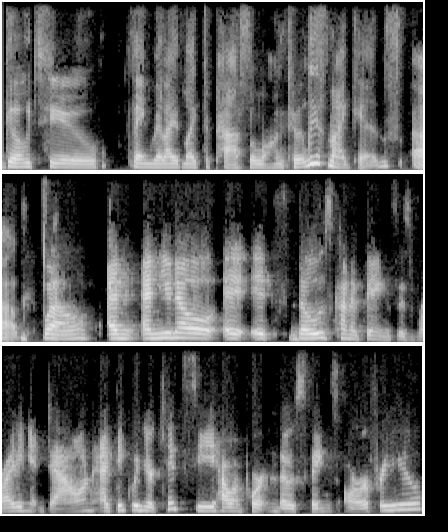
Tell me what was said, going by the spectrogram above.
go to thing that I'd like to pass along to at least my kids. Um, well, and and you know, it, it's those kind of things is writing it down. I think when your kids see how important those things are for you,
